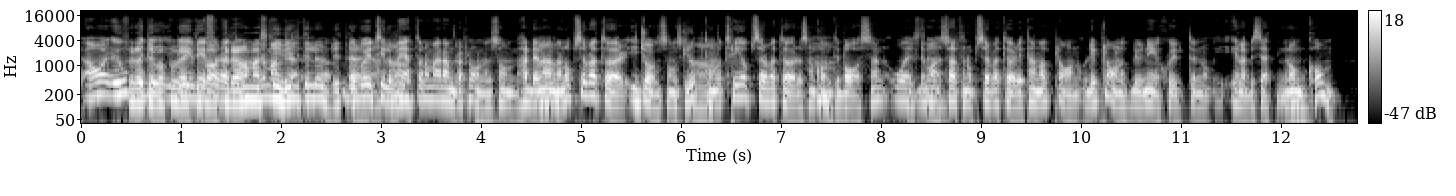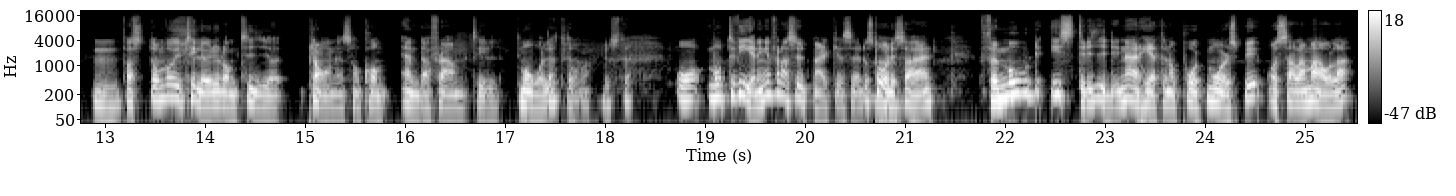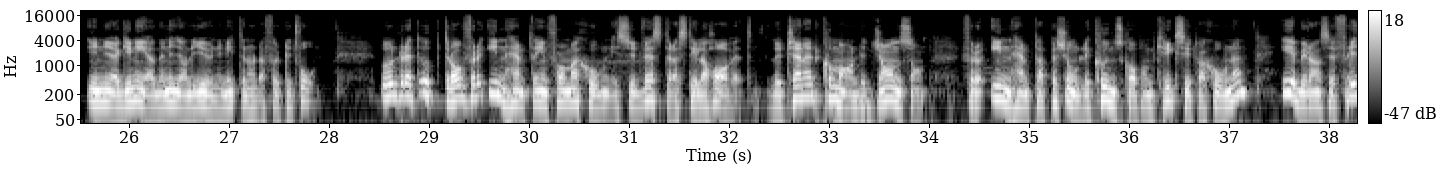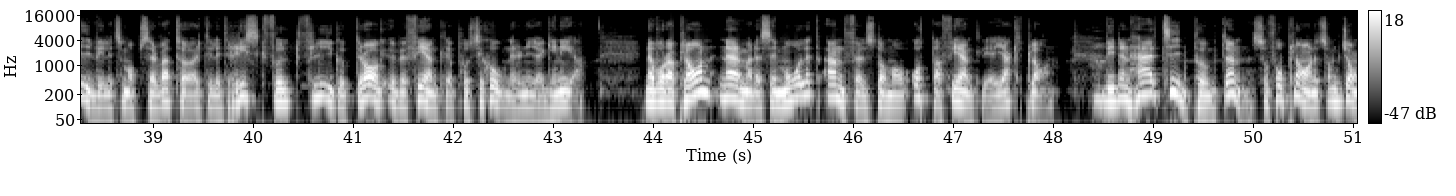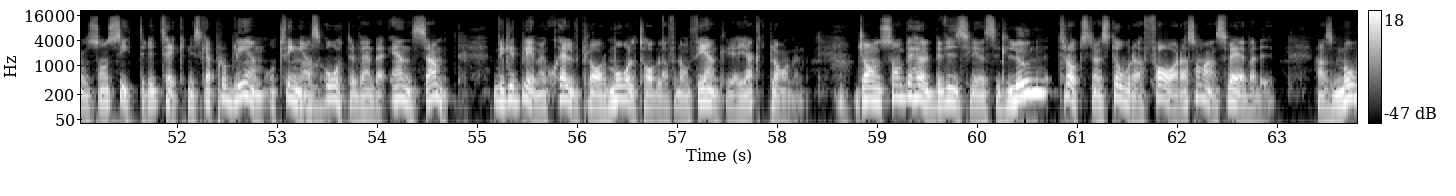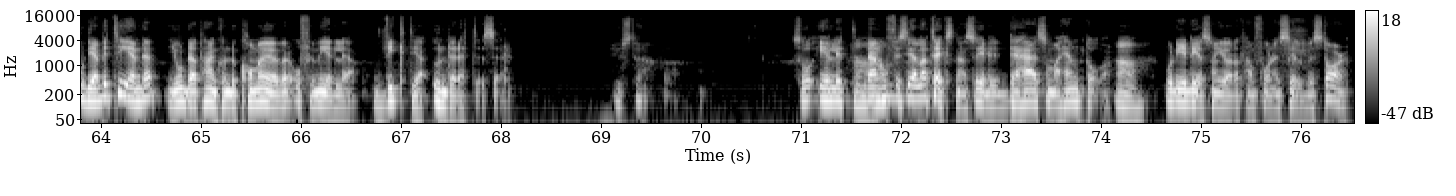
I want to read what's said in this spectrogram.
Ja, jo, För att men det var på väg ju tillbaka. att Det har man skrivit lite luddigt Det där, var ju ja. till och med Ja. ett av de här andra planen som hade en Ja. annan observatör i Johnsons grupp. Ja. De var tre observatörer som kom till basen och Just det var, det. satt en observatör i ett annat plan och det planet blev nedskjuten och hela besättningen omkom. Mm. Fast de var ju tillhörde de tio planen som kom ända fram till målet då. Just det. Och motiveringen för hans utmärkelse, då står det så här. För mord i strid i närheten av Port Moresby och Salamaula i Nya Guinea den 9 juni 1942. Under ett uppdrag för att inhämta information i sydvästra Stilla havet, Lieutenant Commander Johnson, för att inhämta personlig kunskap om krigssituationen, erbjöd han sig frivilligt som observatör till ett riskfullt flyguppdrag över fientliga positioner i Nya Guinea. När våra plan närmade sig målet anfölls de av åtta fientliga jaktplan. Vid den här tidpunkten så får planet som Johnson sitter i tekniska problem och tvingas återvända ensamt, vilket blev en självklar måltavla för de fientliga jaktplanen. Johnson behöll bevisligen sitt lugn trots den stora fara som han svävade i. Hans modiga beteende gjorde att han kunde komma över och förmedla viktiga underrättelser. Just det. Så enligt Ja. den officiella texten så är det det här som har hänt då. Ja. Och det är det som gör att han får en Silver Star.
